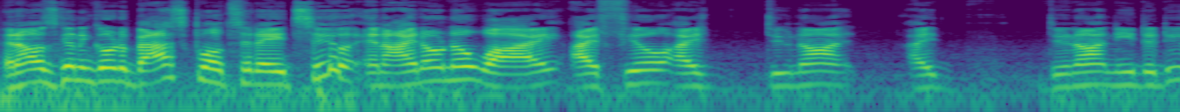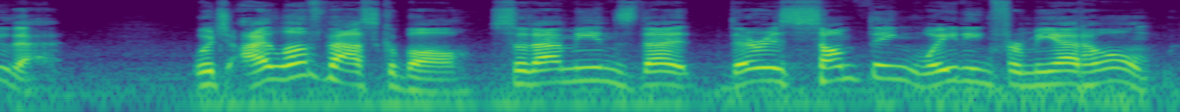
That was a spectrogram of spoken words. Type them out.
And I was going to go to basketball today too, and I don't know why. I feel I do not I do not need to do that. Which I love basketball. So that means that there is something waiting for me at home.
